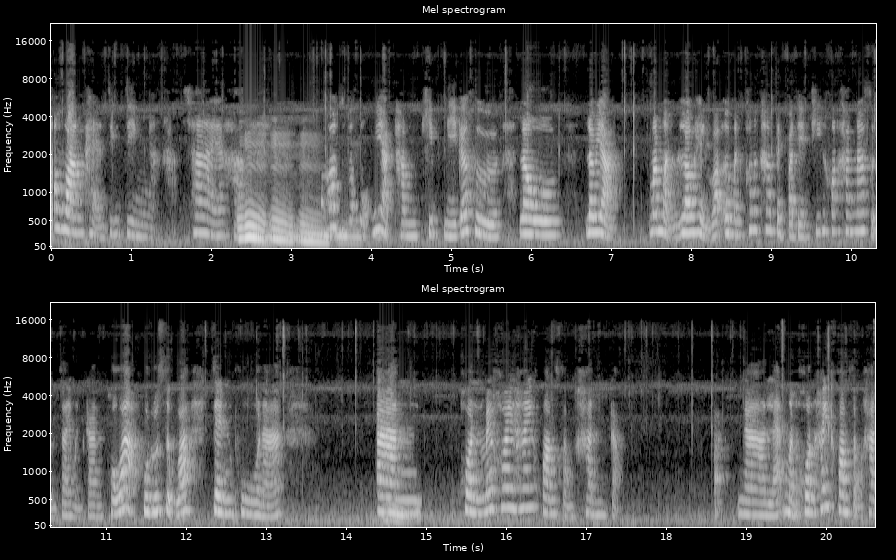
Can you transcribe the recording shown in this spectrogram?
ต้องวางแผนจริง ๆอะค่ะ ใช่อะค่ะอืมอืมอืมแล้วก็จุดประสงค์ที่อยากทำคลิปนี้ก็คือ เราเราอยากมันเหมือนเราเห็นว่าเออมันค่อนข้างเป็นประเด็นที่ค่อนข้างน่าสนใจเหมือนกัน เพราะว่าภูรู้สึกว่าเจนภูนะ การคนไม่ค่อยให้ความสำคัญกับงานและเหมือนคนให้ความสำคัญ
